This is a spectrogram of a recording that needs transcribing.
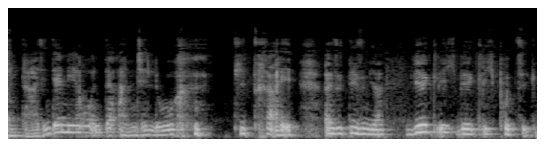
Und da sind der Nero und der Angelo. Die drei. Also die sind ja wirklich, wirklich putzig.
